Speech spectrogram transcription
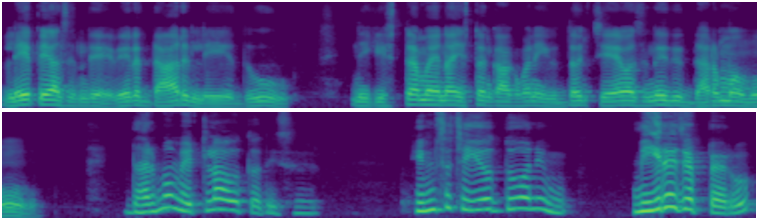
లేపేయాల్సిందే వేరే దారి లేదు. నీకు ఇష్టమైన ఇష్టం కాకపోయినా యుద్ధం చేయవలసిందే ఇది ధర్మము. ధర్మం ఎట్లా అవుతుంది సార్? హింస చేయొద్దు అని మీరే చెప్పారు.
